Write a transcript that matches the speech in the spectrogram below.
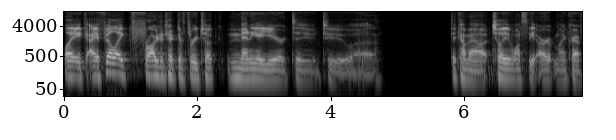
like I feel like Frog Detective 3 took many a year to to uh to come out. Chili wants the art Minecraft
